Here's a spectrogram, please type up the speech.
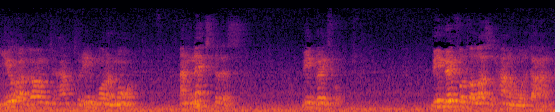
You are going to have to read more and more. And next to this, be grateful. Be grateful to Allah subhanahu wa ta'ala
